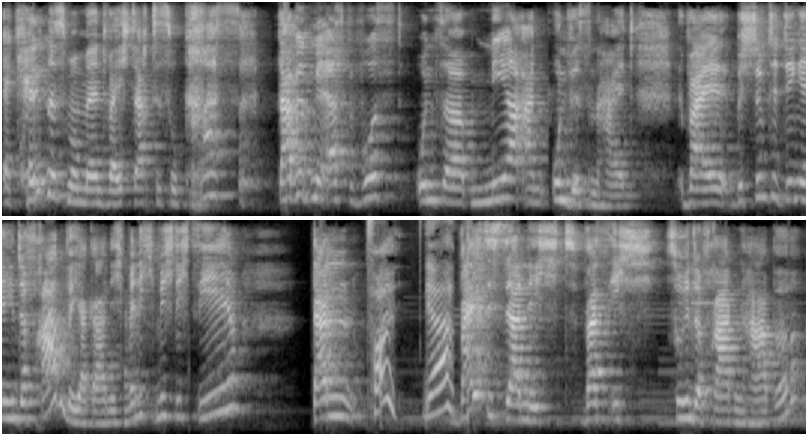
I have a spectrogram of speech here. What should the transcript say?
Erkenntnismoment, weil ich dachte so krass, da wird mir erst bewusst unser Mehr an Unwissenheit, weil bestimmte Dinge hinterfragen wir ja gar nicht. Wenn ich mich nicht sehe, dann voll, ja. weiß ich ja nicht, was ich zu hinterfragen habe.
